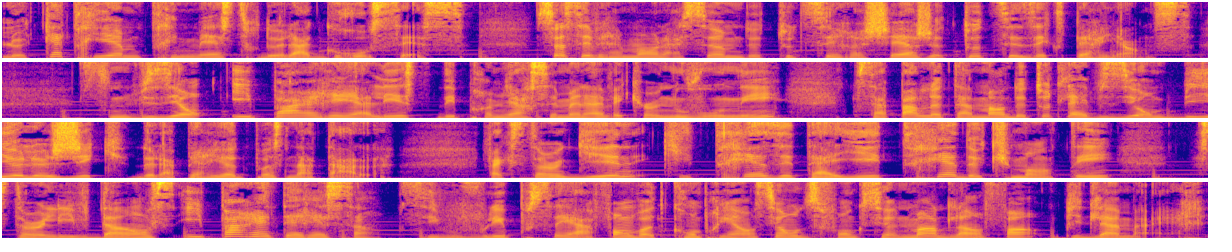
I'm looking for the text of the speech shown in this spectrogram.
Le quatrième trimestre de la grossesse. Ça, c'est vraiment la somme de toutes ses recherches, de toutes ses expériences. C'est une vision hyper réaliste des premières semaines avec un nouveau-né. Ça parle notamment de toute la vision biologique de la période postnatale. Fait que c'est un guide qui est très étayé, très documenté. C'est un livre dense, hyper intéressant si vous voulez pousser à fond votre compréhension du fonctionnement de l'enfant puis de la mère.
